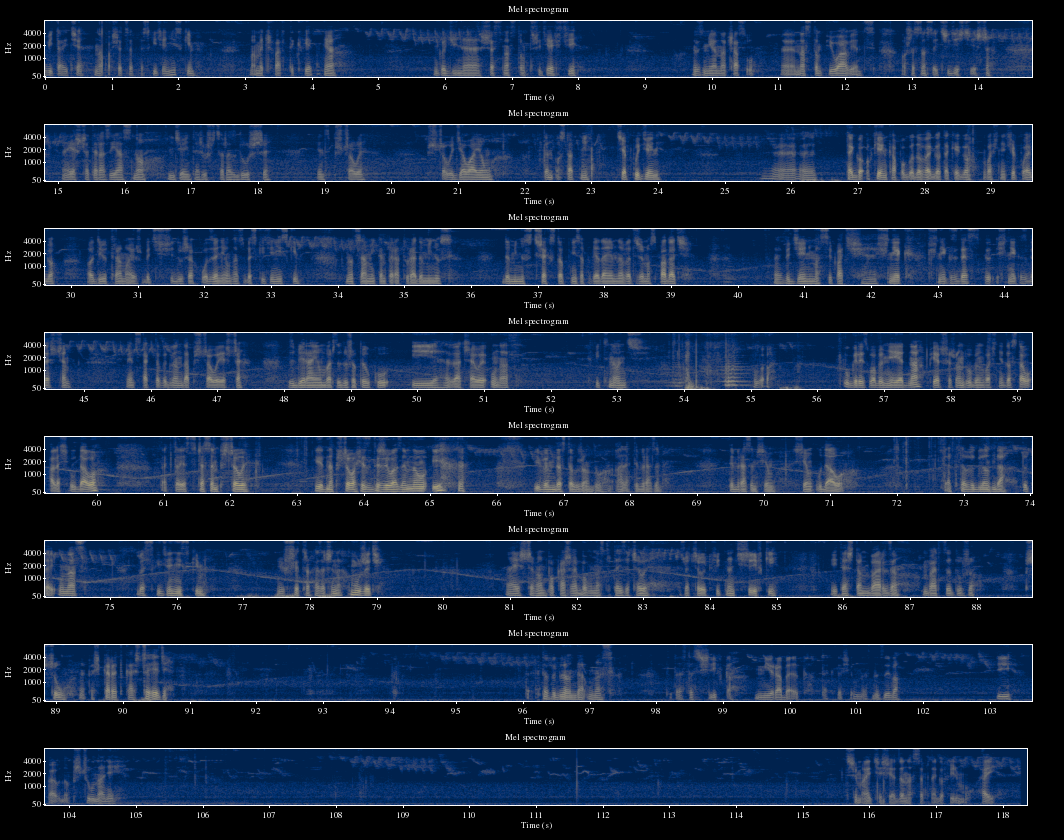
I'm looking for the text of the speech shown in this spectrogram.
Witajcie na pasiece w Beskidzie Niskim. Mamy 4 kwietnia, godzinę 16.30. Zmiana czasu e, nastąpiła, więc o 16.30 jeszcze, jeszcze teraz jasno. Dzień też już coraz dłuższy, więc pszczoły, pszczoły działają ten ostatni ciepły dzień e, tego okienka pogodowego, takiego właśnie ciepłego. Od jutra ma już być duże chłodzenie u nas w Beskidzie Niskim. Nocami temperatura do minus, do minus 3 stopni. Zapowiadają nawet, że ma spadać. W dzień ma sypać e, śnieg, śnieg z, des, śnieg z deszczem. Więc tak to wygląda. Pszczoły jeszcze zbierają bardzo dużo pyłku i zaczęły u nas kwitnąć. Wow ugryzłaby mnie jedna. Pierwsze żądło bym właśnie dostał, ale się udało. Tak to jest czasem pszczoły. Jedna pszczoła się zderzyła ze mną i, i bym dostał żądło, ale tym razem tym razem się, się udało. Tak to wygląda tutaj u nas w Beskidzie Niskim. Już się trochę zaczyna chmurzyć. A jeszcze Wam pokażę, bo u nas tutaj zaczęły, zaczęły kwitnąć śliwki. I też tam bardzo, bardzo dużo pszczół. Jakaś karetka jeszcze jedzie. Tak to wygląda u nas. To jest, to jest śliwka. Mirabelka. Tak to się u nas nazywa. I pełno pszczół na niej. Trzymajcie się do następnego filmu. Hej!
